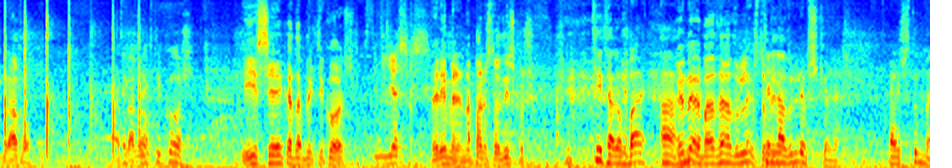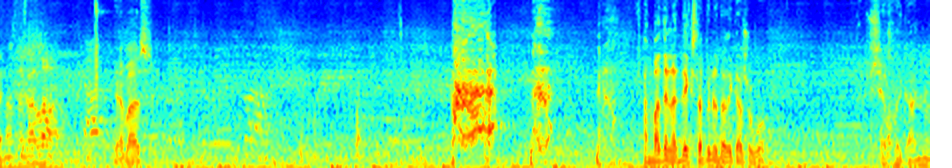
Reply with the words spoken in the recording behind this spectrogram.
Μπράβο. Asta εδώ. Εκπληκτικός. Είσαι καταπληκτικός. Στην υγεία σας. Περίμενε να πάρεις το δίσκο σου. Τι θα τον πάρει. Α, Ε, ναι, ρε, μα δεν θα δουλέψεις το Θέλει να παιδί. δουλέψει κιόλας. Ευχαριστούμε. Να είστε καλά. Για μας. Αν δεν αντέξει, θα πίνω τα δικά σου εγώ. Σε έχω ικανό.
